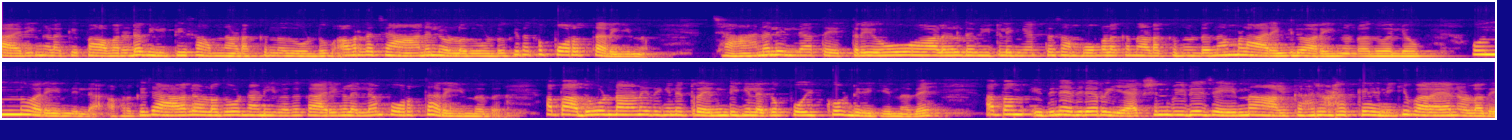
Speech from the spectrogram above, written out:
കാര്യങ്ങളൊക്കെ ഇപ്പോൾ അവരുടെ വീട്ടിൽ നടക്കുന്നത് കൊണ്ടും അവരുടെ ചാനലുള്ളത് കൊണ്ടും ഇതൊക്കെ പുറത്തറിയുന്നു. ചാനലില്ലാത്ത എത്രയോ ആളുകളുടെ വീട്ടിൽ ഇങ്ങനത്തെ സംഭവങ്ങളൊക്കെ നടക്കുന്നുണ്ട്. നമ്മൾ ആരെങ്കിലും അറിയുന്നുണ്ടോ അതുമല്ലോ ഒന്നും അറിയുന്നില്ല. അവർക്ക് ചാനലുള്ളത് കൊണ്ടാണ് ഈ വക കാര്യങ്ങളെല്ലാം പുറത്തറിയുന്നത്. അപ്പോൾ അതുകൊണ്ടാണ് ഇതിങ്ങനെ ട്രെൻഡിങ്ങിലൊക്കെ പോയിക്കൊണ്ടിരിക്കുന്നത്. അപ്പം ഇതിനെതിരെ റിയാക്ഷൻ വീഡിയോ ചെയ്യുന്ന ആൾക്കാരോടൊക്കെ എനിക്ക് പറയാനുള്ളത്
